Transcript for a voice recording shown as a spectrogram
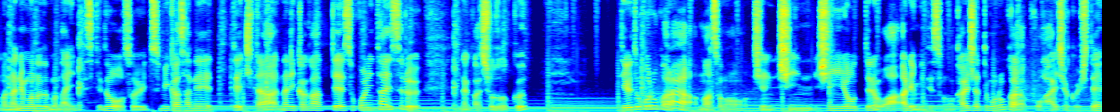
まあ、何者でもないんですけど、そういう積み重ねてきた何かがあって、そこに対する、なんか所属、っていうところから、まあ、その信用っていうのはある意味でその会社ってものからこう拝借して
